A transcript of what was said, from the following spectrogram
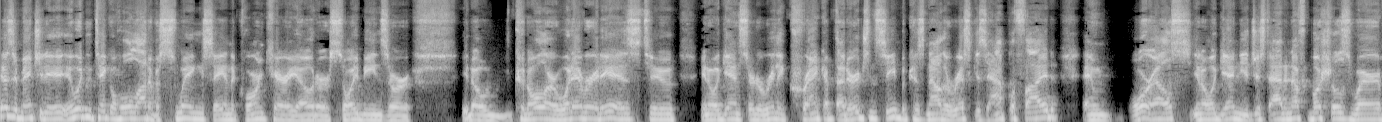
as I mentioned, it, it wouldn't take a whole lot of a swing, say in the corn carryout or soybeans or, you know, canola or whatever it is to, you know, again, sort of really crank up that urgency because now the risk is amplified. And or else, you know, again, you just add enough bushels where,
